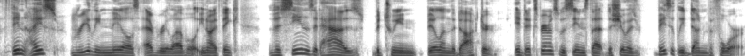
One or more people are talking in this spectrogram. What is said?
Thin Ice really nails every level. You know, I think the scenes it has between Bill and the Doctor, it experiments with scenes that the show has basically done before.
